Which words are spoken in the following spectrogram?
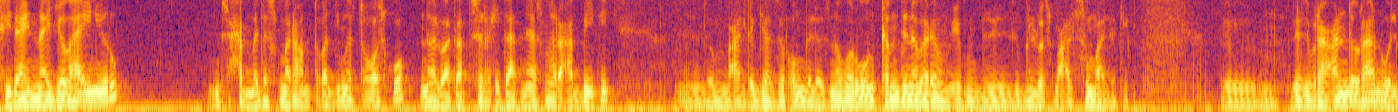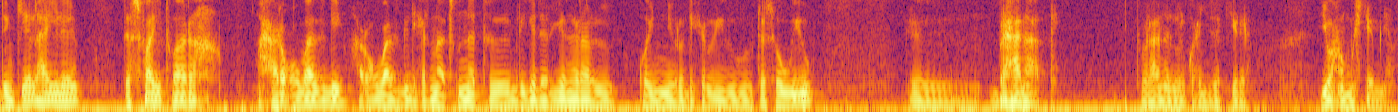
ፊዳይን ናይ ጀብሃ እዩ ነይሩ ምስ ሓመድ ኣስመራ ከም ተቐዲመ ዝጠቐስኮ ምናልባት ኣብቲ ስርሒታት ናይ ኣስመራ ዓበይቲ እዞም በዓል ደጊያ ዘርኦም ገለ ዝነበርዎን ከም ዝነበረ እዮም ዝግለፁ በዓል ሱ ማለት እዩ ስለዚ ብርሃ ዓንዲ ብርሃን ወልደንክኤል ሃይለ ተስፋ ይትባረኽ ማሓረ ቁባዝጊ ማሓረ ቁባዝጊ ድሕሪ ናፅነት ብሪጌደር ጀነራል ኮይኑ ነይሩ ድሕሪ እዩ ተሰዊኡ ብርሃነ ሃብተ እቲ ብርሃነ ዝበልኩ ሕጂ ዘኪረ እዮ ሓሙሽተ እዮም እዮም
